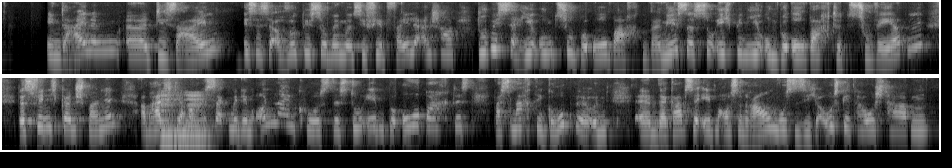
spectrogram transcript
in deinem äh, Design ist es ja auch wirklich so, wenn wir uns die vier Pfeile anschauen, du bist ja hier, um zu beobachten. Bei mir ist das so, ich bin hier, um beobachtet zu werden. Das finde ich ganz spannend. Aber hatte mhm. ich dir auch mhm. gesagt mit dem Online-Kurs, dass du eben beobachtest, was macht die Gruppe? Und ähm, da gab es ja eben auch so einen Raum, wo sie sich ausgetauscht haben.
